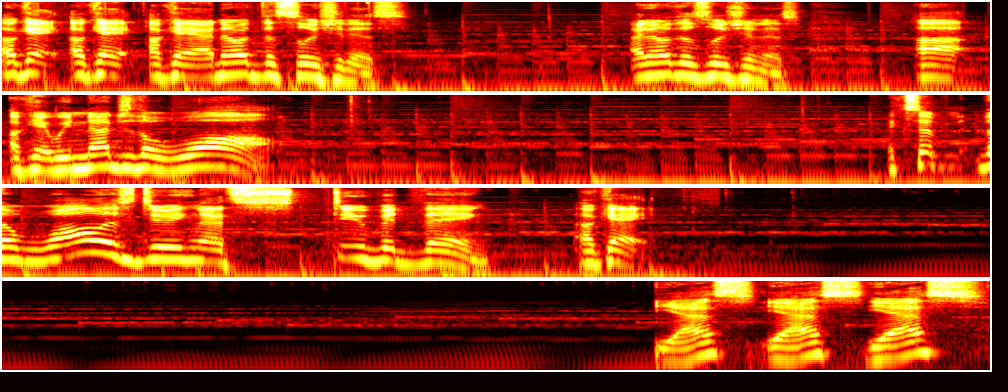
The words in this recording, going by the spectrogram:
Okay, okay, okay. I know what the solution is. I know what the solution is. Uh, okay, we nudge the wall. Except the wall is doing that stupid thing. Okay. Yes, yes, yes.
